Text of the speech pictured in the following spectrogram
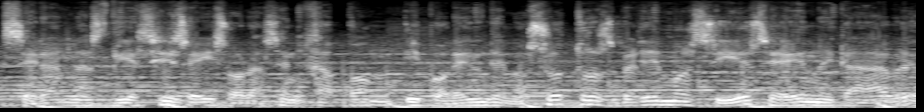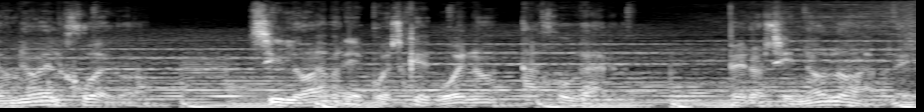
serán las 16 horas en Japón y por ende nosotros veremos si SNK abre o no el juego. Si lo abre pues qué bueno, a jugar. Pero si no lo abre,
